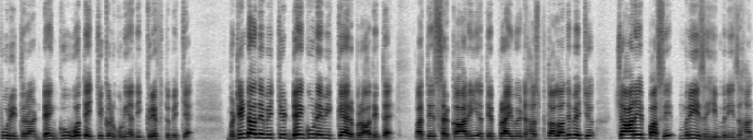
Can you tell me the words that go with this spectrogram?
ਪੂਰੀ ਤਰ੍ਹਾਂ ਡੇਂਗੂ ਅਤੇ ਚਿਕਨਗੁਣੀਆ ਦੀ ਗ੍ਰਿਫਤ ਵਿੱਚ ਹੈ। ਬਠਿੰਡਾ ਦੇ ਵਿੱਚ ਡੇਂਗੂ ਨੇ ਵੀ ਕਹਿਰ ਬਰਾ ਦਿੱਤਾ ਹੈ। ਅਤੇ ਸਰਕਾਰੀ ਅਤੇ ਪ੍ਰਾਈਵੇਟ ਹਸਪਤਾਲਾਂ ਦੇ ਵਿੱਚ ਚਾਰੇ ਪਾਸੇ ਮਰੀਜ਼ ਹੀ ਮਰੀਜ਼ ਹਨ।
